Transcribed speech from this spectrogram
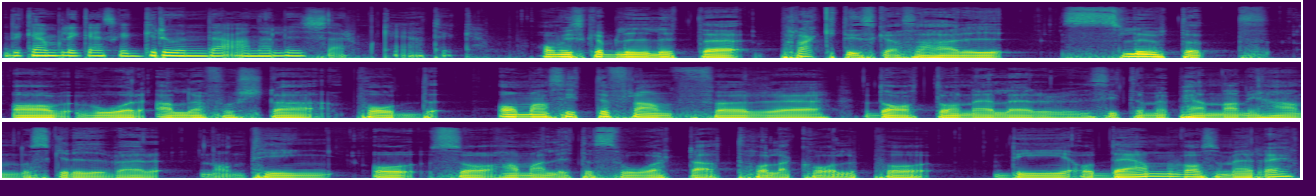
det kan bli ganska grunda analyser kan jag tycka. Om vi ska bli lite praktiska så här i slutet av vår allra första podd. Om man sitter framför eh, datorn eller sitter med pennan i hand och skriver någonting och så har man lite svårt att hålla koll på det och dem, vad som är rätt.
